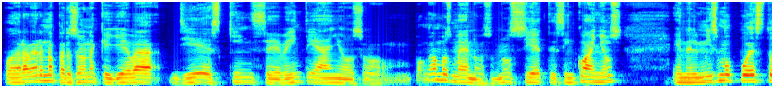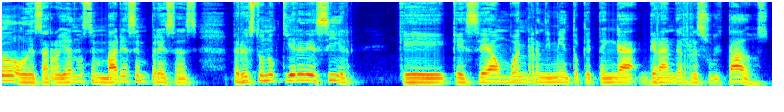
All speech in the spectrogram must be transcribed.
Podrá haber una persona que lleva 10, 15, 20 años o pongamos menos, unos 7, 5 años en el mismo puesto o desarrollándose en varias empresas, pero esto no quiere decir que, que, sea un buen rendimiento, que tenga grandes resultados.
